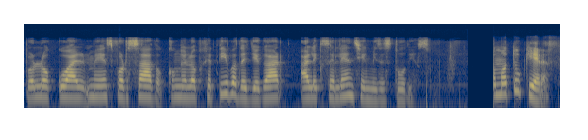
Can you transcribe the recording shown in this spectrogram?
por lo cual me he esforzado con el objetivo de llegar a la excelencia en mis estudios. Como tú quieras.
